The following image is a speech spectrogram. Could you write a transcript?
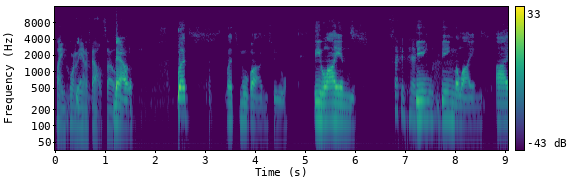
playing corner yeah. in the NFL. So now let's let's move on to the Lions Second pick. being being the Lions. I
